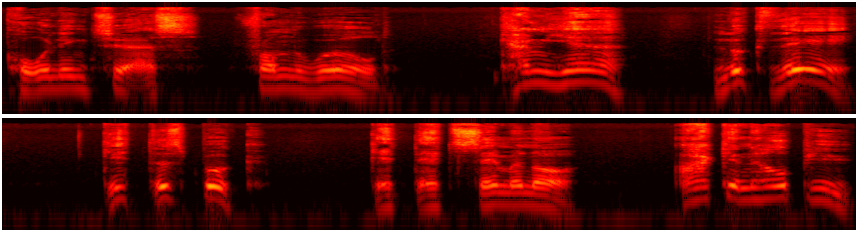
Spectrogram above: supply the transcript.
calling to us from the world. Come here, look there, get this book, get that seminar. I can help you.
